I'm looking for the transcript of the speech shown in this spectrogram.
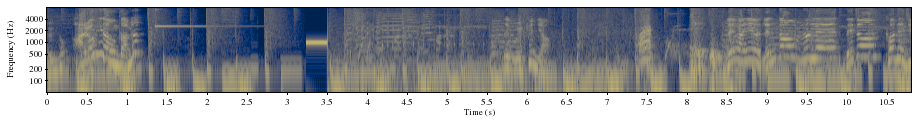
여기서? 아령이 나온다면? 나 이거 왜 켰냐? 랭 아니에요. 랜덤 룰렛 내전 컨텐츠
